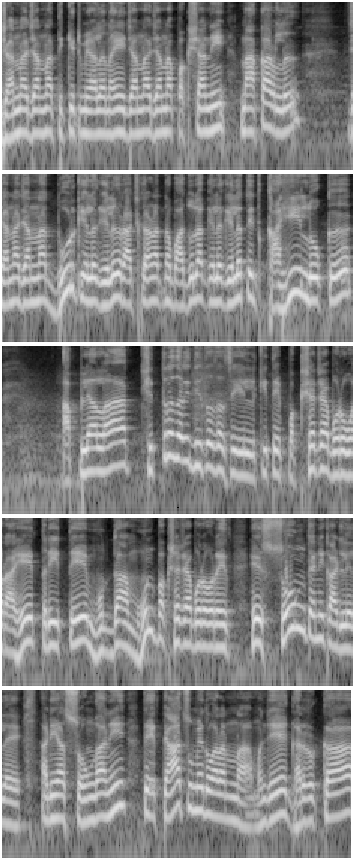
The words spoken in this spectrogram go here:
ज्यांना ज्यांना तिकीट मिळालं नाही ज्यांना ज्यांना पक्षांनी नाकारलं ज्यांना ज्यांना दूर केलं गेलं राजकारणातनं बाजूला केलं गेलं ते काही लोक आपल्याला चित्र जरी दिसत असेल की ते पक्षाच्या बरोबर आहे तरी ते मुद्दामहून पक्षाच्या बरोबर आहेत हे सोंग त्यांनी काढलेलं आहे. आणि या सोंगाने ते त्याच उमेदवारांना म्हणजे घरका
